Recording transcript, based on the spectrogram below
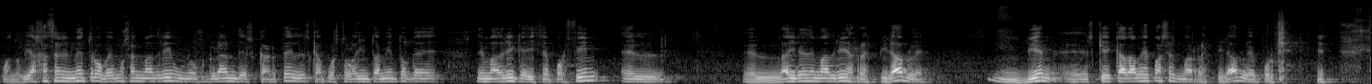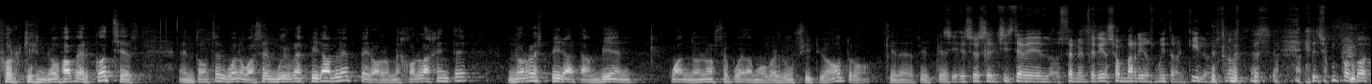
cuando viajas en el metro vemos en Madrid unos grandes carteles que ha puesto el ayuntamiento de Madrid que dice por fin el, el aire de Madrid es respirable Bien, es que cada vez va a ser más respirable porque, porque no va a haber coches. Entonces, bueno, va a ser muy respirable, pero a lo mejor la gente no respira tan bien cuando no se pueda mover de un sitio a otro. Quiere decir que... Sí, eso es el chiste de los cementerios son barrios muy tranquilos. ¿no? es, un, poco,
